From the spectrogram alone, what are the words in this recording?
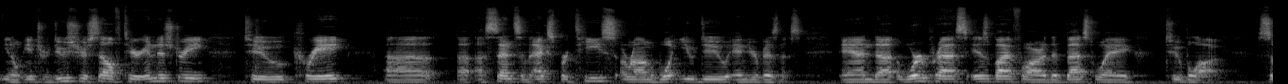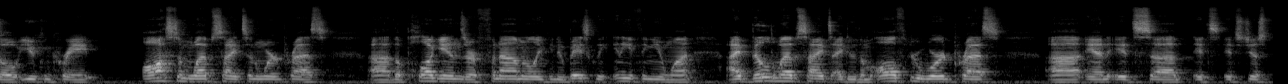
you know introduce yourself to your industry, to create uh, a sense of expertise around what you do and your business. And uh, WordPress is by far the best way to blog. So you can create awesome websites in WordPress. Uh, the plugins are phenomenal. You can do basically anything you want. I build websites. I do them all through WordPress. Uh, and it's uh, it's it's just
